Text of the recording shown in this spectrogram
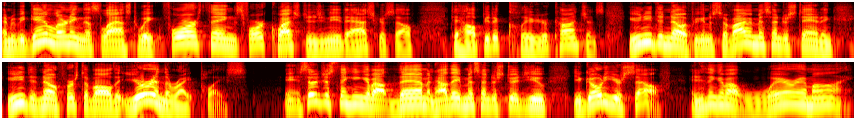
And we began learning this last week. Four things, four questions you need to ask yourself to help you to clear your conscience. You need to know if you're going to survive a misunderstanding, you need to know, first of all, that you're in the right place. Instead of just thinking about them and how they've misunderstood you, you go to yourself and you think about where am I?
